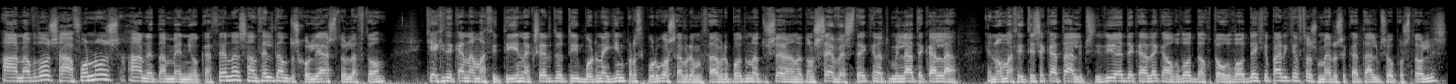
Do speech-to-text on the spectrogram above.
Άναυδος, άφωνος, άνετα μένει ο καθένας. Αν θέλετε να το σχολιάσετε όλο αυτό και έχετε κανένα μαθητή, να ξέρετε ότι μπορεί να γίνει πρωθυπουργός αύριο μεθαύριο. Οπότε να, τους, να τον σέβεστε και να του μιλάτε καλά. Ενώ μαθητής σε κατάληψη. 2, 11, 10, 80, 8, 80 είχε πάρει και αυτός μέρος σε κατάληψη ο Αποστόλης.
